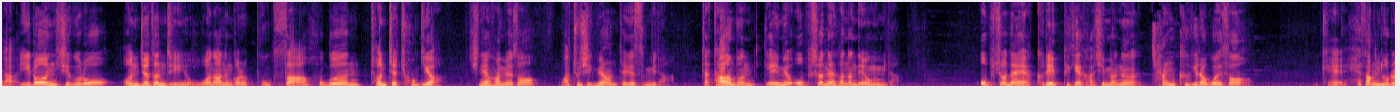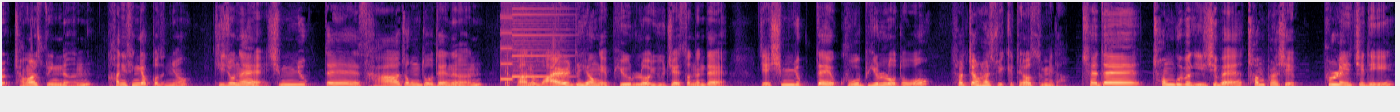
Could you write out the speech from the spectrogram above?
야 이런 식으로 언제든지 원하는 걸 복사 혹은 전체 초기화 진행하면서 맞추시면 되겠습니다. 자 다음은 게임의 옵션에 관한 내용입니다 옵션에 그래픽에 가시면은 창 크기라고 해서 이렇게 해상도를 정할 수 있는 칸이 생겼거든요. 기존에 16대 4 정도 되는 약간 와일드형의 비율로 유지했었는데 이제 16대 9 비율로도 설정할 수 있게 되었습니다. 최대 1920에 1080 풀 HD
